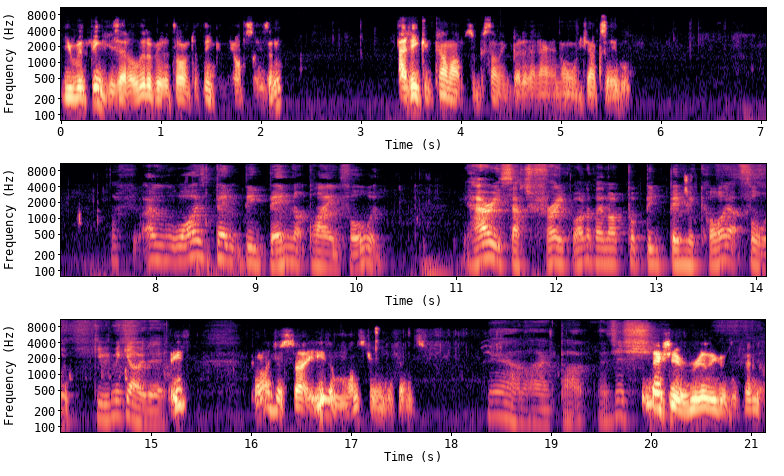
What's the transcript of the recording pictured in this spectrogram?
You would think he's had a little bit of time to think in the off season. And he could come up with something better than Aaron Hall and Jack. Like, And why is Ben, Big Ben not playing forward? Harry's such a freak. Why do they not put Big Ben McKay up forward? Give him a go there. Can I just say, he's a monster in defence. Yeah, I know, but they're just He's shit. actually a really good defender.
